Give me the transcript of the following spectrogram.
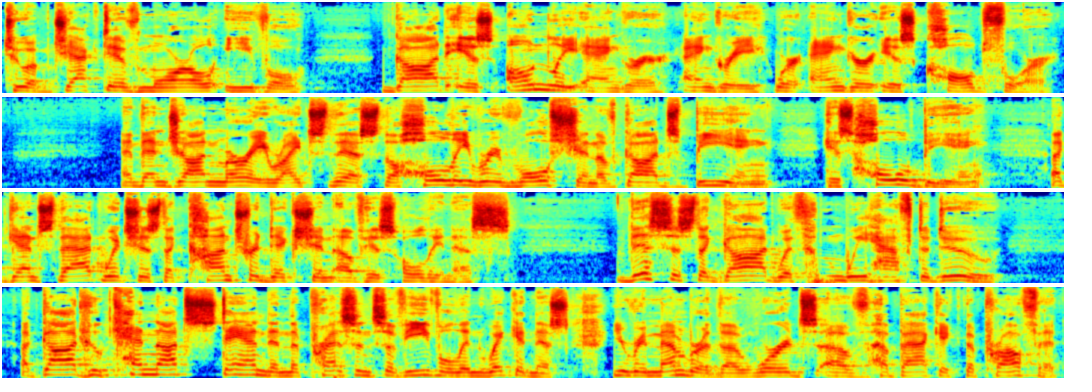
to objective moral evil. God is only angry, angry where anger is called for. And then John Murray writes this the holy revulsion of God's being, his whole being, against that which is the contradiction of his holiness. This is the God with whom we have to do. A God who cannot stand in the presence of evil and wickedness. You remember the words of Habakkuk the prophet.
